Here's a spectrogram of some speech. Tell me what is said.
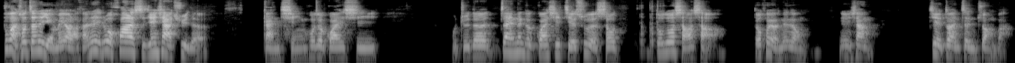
不管说真的有没有了，反正如果花了时间下去的感情或者关系，我觉得在那个关系结束的时候，多多少少都会有那种有点像戒断症状吧。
